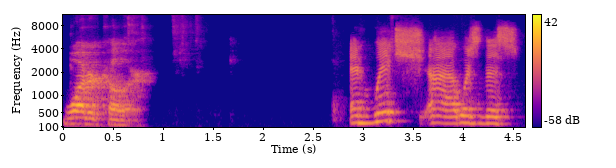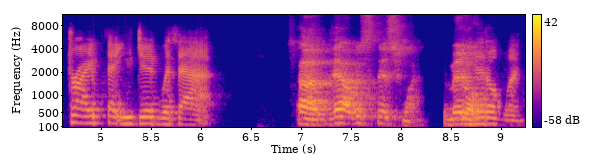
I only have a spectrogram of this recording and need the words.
Watercolor. And which uh, was the stripe that you did with that? Uh, that was this one, the middle. The middle one.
